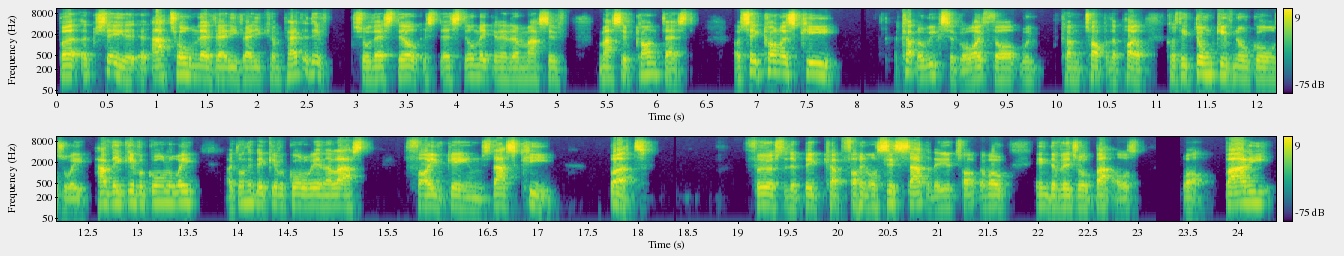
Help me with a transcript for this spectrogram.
but like say uh, at home they're very very competitive. So they're still they're still making it a massive massive contest. I would say Connah's Quay a couple of weeks ago I thought would come top of the pile because they don't give no goals away. Have they give a goal away? I don't think they give a goal away in the last five games. That's key. But first of the big cup finals this Saturday. You talk about individual battles. Well, Barry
